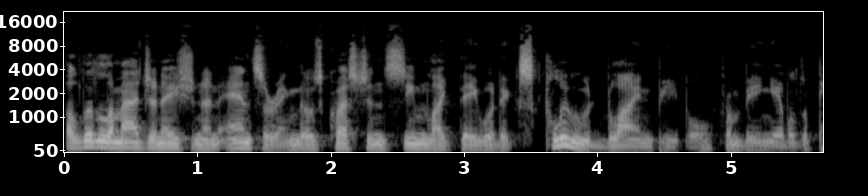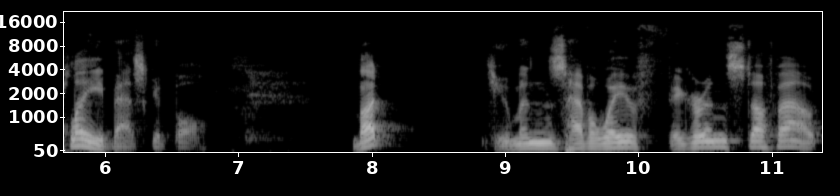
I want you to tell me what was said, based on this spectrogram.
a little imagination and answering, those questions seem like they would exclude blind people from being able to play basketball. But humans have a way of figuring stuff out.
